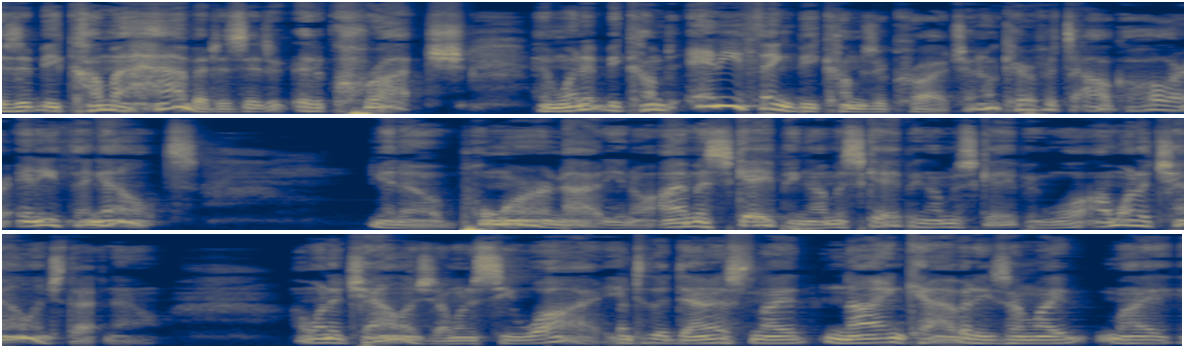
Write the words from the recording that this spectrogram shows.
Is it become a habit? Is it a, a crutch? And when it becomes, anything becomes a crutch. I don't care if it's alcohol or anything else you know, porn, you know, I'm escaping, I'm escaping, I'm escaping. Well, I want to challenge that now. I want to challenge it. I want to see why. I went to the dentist and I had nine cavities on my, my,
